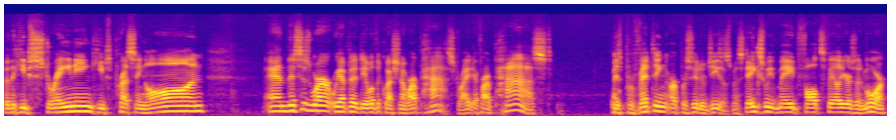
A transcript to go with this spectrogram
but they keep straining, keeps pressing on. And this is where we have to deal with the question of our past, right? If our past is preventing our pursuit of Jesus, mistakes we've made, faults, failures, and more,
